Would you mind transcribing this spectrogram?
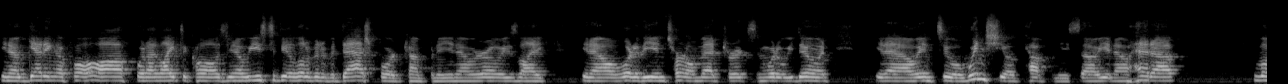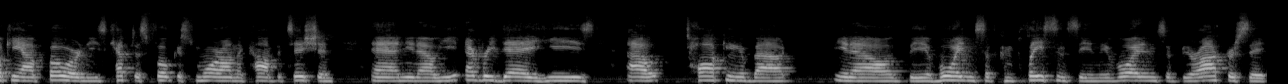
you know, getting a off what I like to call is, you know, we used to be a little bit of a dashboard company. You know, we're always like, you know, what are the internal metrics and what are we doing, you know, into a windshield company. So, you know, head up, looking out forward, and he's kept us focused more on the competition. And you know he every day he's out talking about you know the avoidance of complacency and the avoidance of bureaucracy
